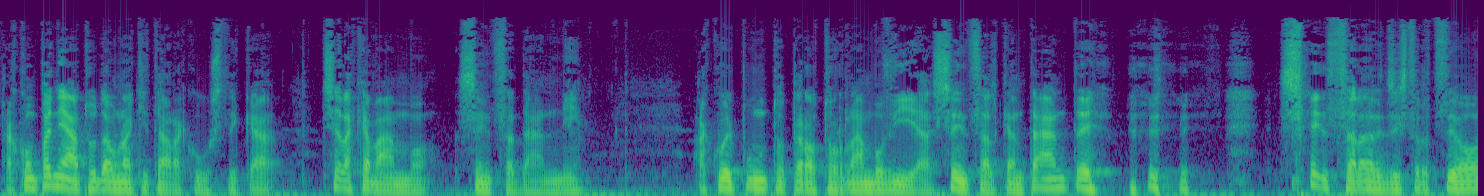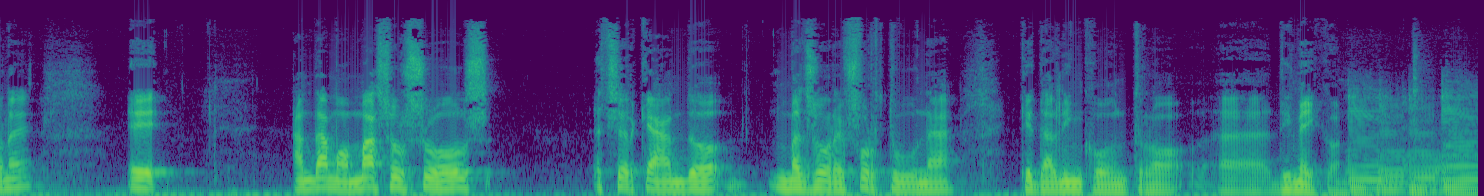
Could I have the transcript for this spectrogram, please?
accompagnato da una chitarra acustica. Ce la cavammo senza danni. A quel punto però tornammo via, senza il cantante, senza la registrazione e andammo a Muscle Souls cercando maggiore fortuna che dall'incontro eh, di Macon.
